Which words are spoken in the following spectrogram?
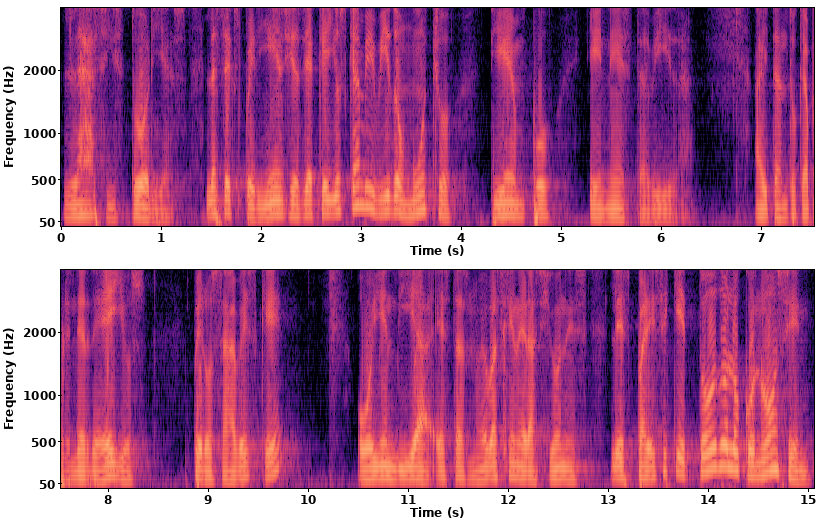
las historias, las experiencias de aquellos que han vivido mucho tiempo en esta vida. Hay tanto que aprender de ellos, pero ¿sabes qué? Hoy en día estas nuevas generaciones les parece que todo lo conocen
